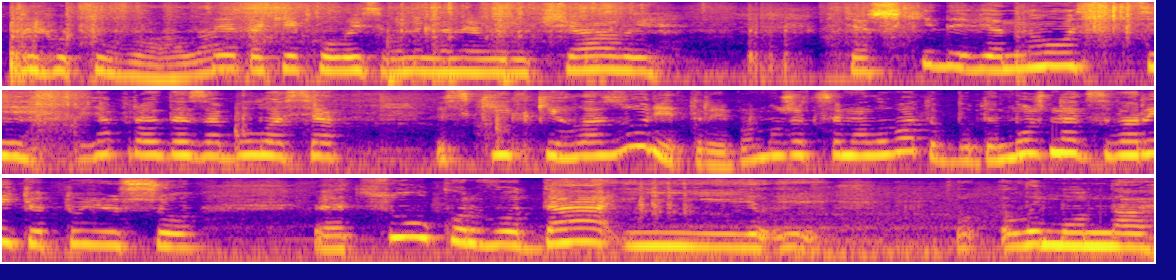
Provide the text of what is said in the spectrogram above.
приготувала. Це таке колись вони мене виручали. Тяжкі 90-ті. Я, правда, забулася, скільки глазурі треба. Може, це маловато буде. Можна зварити отую, що цукор, вода і е, лимонна.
